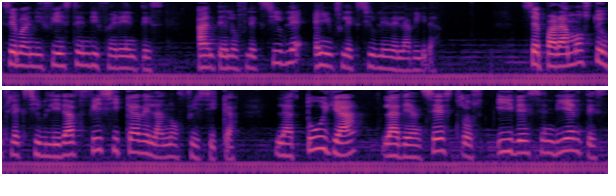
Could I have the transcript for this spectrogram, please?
se manifiesten diferentes ante lo flexible e inflexible de la vida. Separamos tu inflexibilidad física de la no física, la tuya, la de ancestros y descendientes,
